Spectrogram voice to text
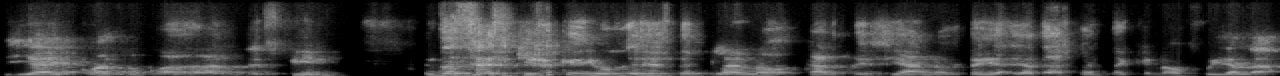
y hay cuatro cuadrantes, fin. Entonces quiero que dibujes este plano cartesiano. ya te das cuenta que no fui a la,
